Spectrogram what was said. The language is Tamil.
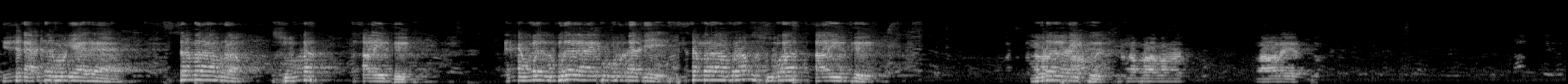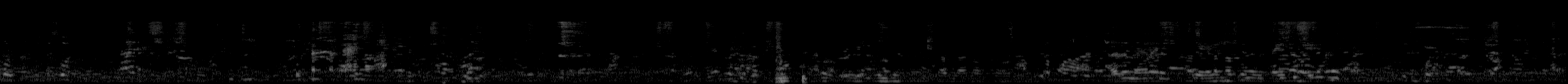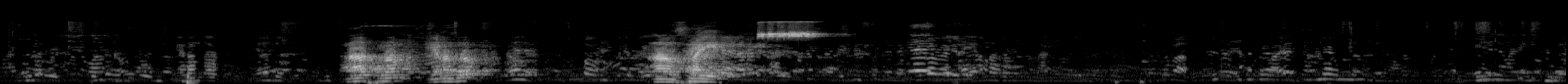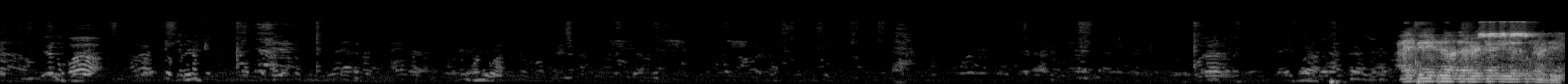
இதற்கு அடுத்தபடியாக சிதம்பராபுரம் சுபாஷ் தாலையுக்கு உங்களுக்கு முதல் அழைப்பு கொடுத்தாச்சு சிதம்பராபுரம் சுபாஷ் தாலையுக்கு முதல் அழைப்பு. சிதம்பராபுரம் நாளை எட்டு நாகபுரம் இளந்தூர் ஆ ஸ்பை அழைப்பு ஏற்று ఐపీఐ రెండు వేసుకున్నాడు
